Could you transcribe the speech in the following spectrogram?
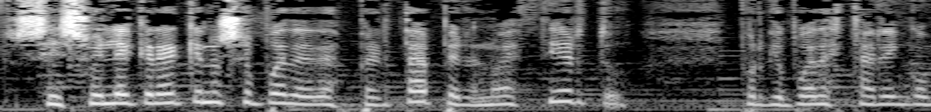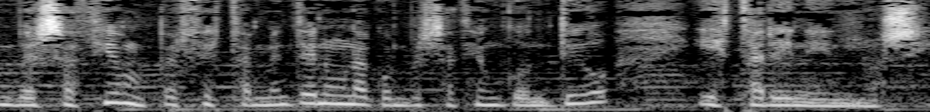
se suele creer que no se puede despertar, pero no es cierto, porque puede estar en conversación, perfectamente en una conversación contigo y estar en hipnosis.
